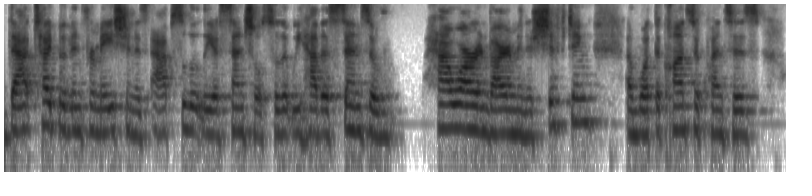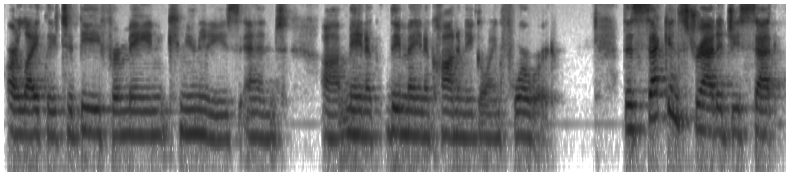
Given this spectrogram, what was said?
that type of information is absolutely essential so that we have a sense of how our environment is shifting and what the consequences are likely to be for Maine communities and uh, Maine, the Maine economy going forward. The second strategy set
